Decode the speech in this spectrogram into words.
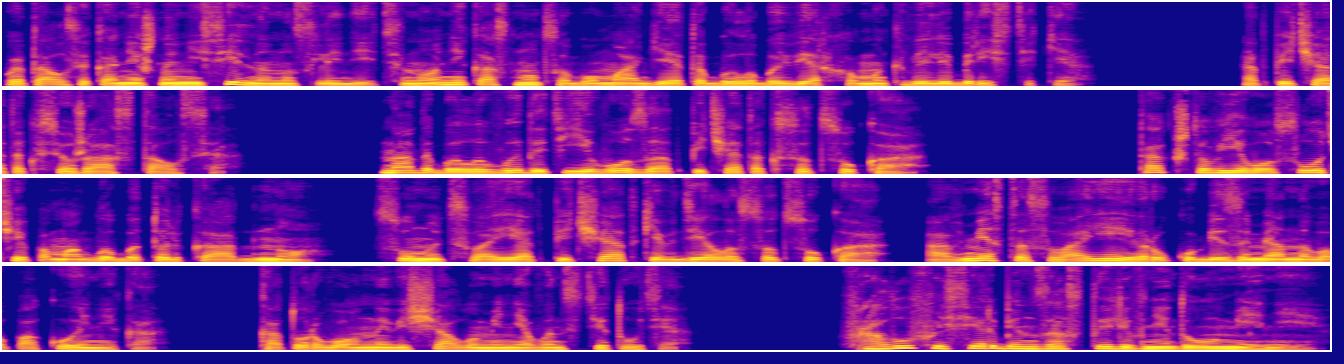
Пытался, конечно, не сильно наследить, но не коснуться бумаги — это было бы верхом эквилибристики. Отпечаток все же остался. Надо было выдать его за отпечаток Сацука, так что в его случае помогло бы только одно — сунуть свои отпечатки в дело Сацука, а вместо своей — руку безымянного покойника, которого он навещал у меня в институте. Фролов и Сербин застыли в недоумении.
